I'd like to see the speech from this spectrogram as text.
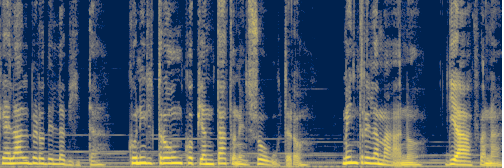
che è l'albero della vita, con il tronco piantato nel suo utero, mentre la mano, diafana,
